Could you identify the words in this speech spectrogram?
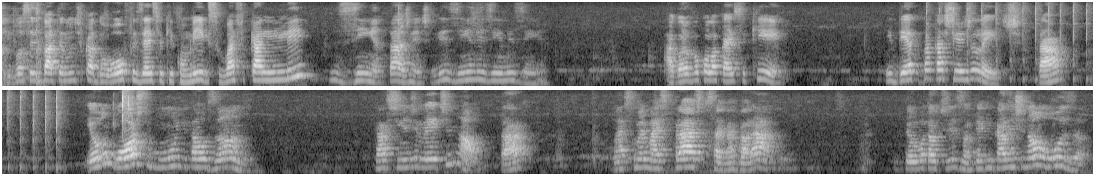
e vocês baterem no liquidificador ou fizer isso aqui comigo, isso vai ficar lisinha, tá, gente? Lisinha, lisinha, lisinha. Agora eu vou colocar isso aqui e dentro da caixinha de leite, tá? Eu não gosto muito de estar tá usando caixinha de leite não, tá? Mas como é mais prático, sai mais barato, então eu vou estar tá utilizando. Porque aqui em casa a gente não usa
